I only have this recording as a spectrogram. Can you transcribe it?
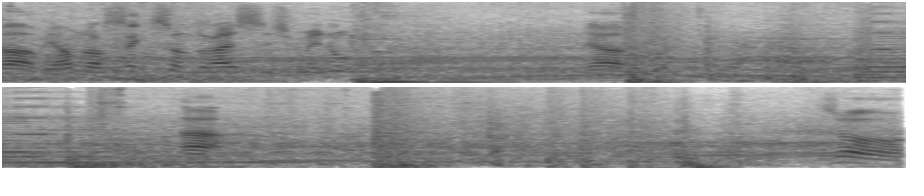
Na, wir haben noch 36 Minuten. Ja. Ah. So,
